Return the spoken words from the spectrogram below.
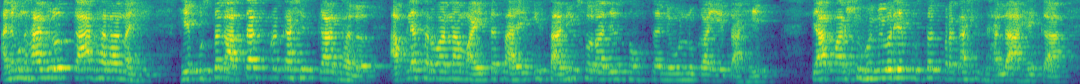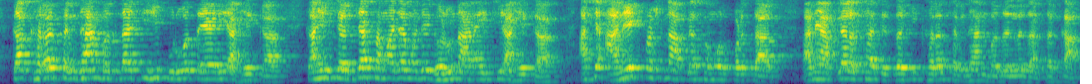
आणि मग हा विरोध का झाला नाही? हे पुस्तक आताच प्रकाशित का झालं? आपल्या सर्वांना माहीतच आहे की स्थानिक स्वराज्य संस्था निवडणुका येत आहेत. त्या पार्श्वभूमीवर हे पुस्तक प्रकाशित झालं आहे का? का खरंच संविधान बदलाची ही पूर्वतयारी आहे का? काही चर्चा समाजामध्ये घडून आणायची आहे का? असे अनेक प्रश्न आपल्यासमोर पडतात आणि आपल्या लक्षात येतं की खरंच संविधान बदललं जातं का?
